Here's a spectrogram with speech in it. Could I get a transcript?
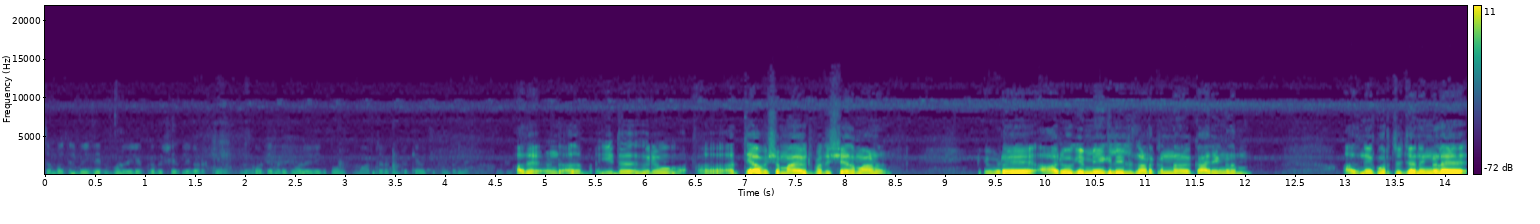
സംഭവത്തിൽ ബി ജെ പി ഇപ്പോൾ വലിയ പ്രതിഷേധത്തിലേക്ക് കടക്കുകയാണ്. കോട്ടയം മെഡിക്കൽ കോളേജിലേക്ക് ഇപ്പോൾ മാർച്ചടക്കം പ്രഖ്യാപിച്ചിട്ടുണ്ടല്ലേ? അത് ഉണ്ട്. അത് ഇത് ഒരു അത്യാവശ്യമായ ഒരു പ്രതിഷേധമാണ്. ഇവിടെ ആരോഗ്യ മേഖലയിൽ നടക്കുന്ന കാര്യങ്ങളും അതിനെക്കുറിച്ച് ജനങ്ങളെ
